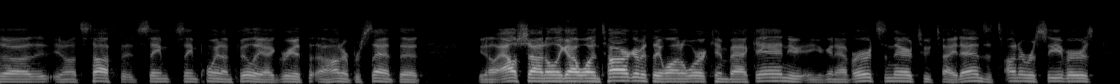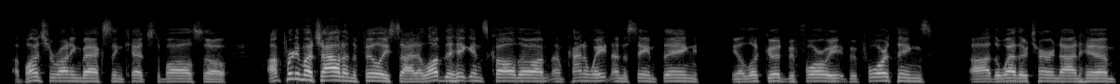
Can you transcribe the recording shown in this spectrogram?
uh, you know, it's tough. It's same same point on Philly. I agree at 100 percent that you know Alshon only got one target, but they want to work him back in. You're, you're going to have Ertz in there, two tight ends, a ton of receivers, a bunch of running backs and catch the ball. So I'm pretty much out on the Philly side. I love the Higgins call though. I'm I'm kind of waiting on the same thing. You know, look good before we before things uh, the weather turned on him.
